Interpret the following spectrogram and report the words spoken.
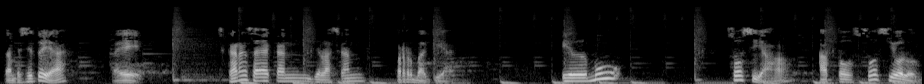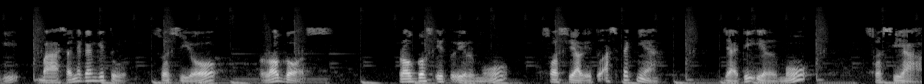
Sampai situ ya. Baik. Sekarang saya akan jelaskan per bagian. Ilmu sosial atau sosiologi, bahasanya kan gitu. Sosio, logos. Logos itu ilmu, sosial itu aspeknya. Jadi ilmu sosial.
